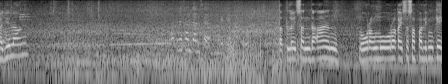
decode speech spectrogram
Ayun lang. eh. Tatlo isang daan sir. Pwede na. Tatlo isandaan. Murang-mura kaysa sa palengke.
